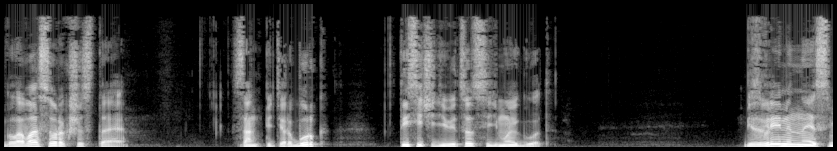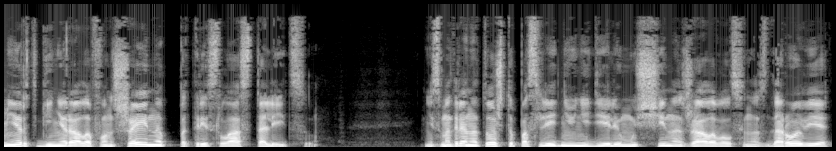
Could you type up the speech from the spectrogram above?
Глава 46. Санкт-Петербург, 1907 год. Безвременная смерть генерала фон Шейна потрясла столицу. Несмотря на то, что последнюю неделю мужчина жаловался на здоровье,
